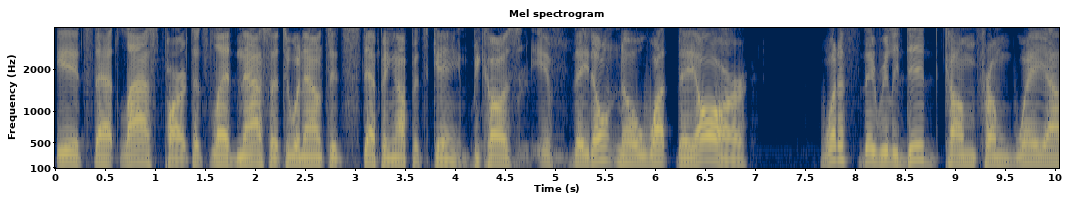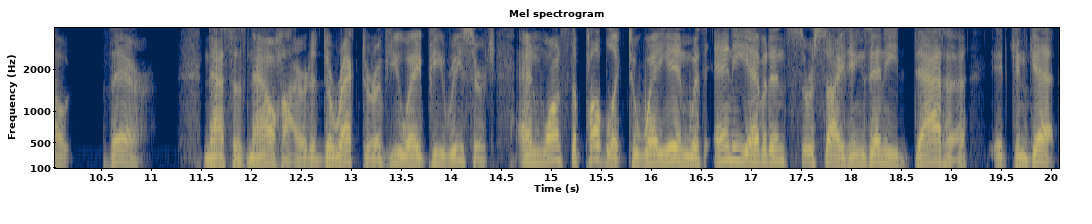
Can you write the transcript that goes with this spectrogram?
It's that last part that's led NASA to announce it's stepping up its game. Because if they don't know what they are, what if they really did come from way out there? NASA's now hired a director of UAP research and wants the public to weigh in with any evidence or sightings, any data it can get.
